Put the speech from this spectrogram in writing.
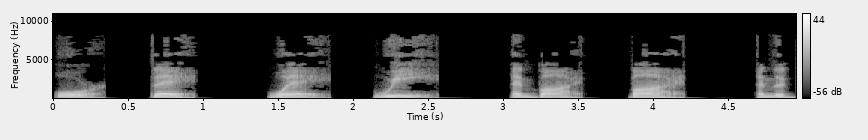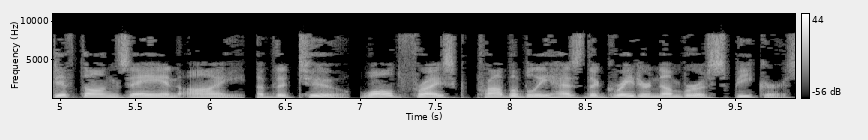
or they, way, we, and by, by and the diphthongs a and i. Of the two, Waldfreisk probably has the greater number of speakers,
